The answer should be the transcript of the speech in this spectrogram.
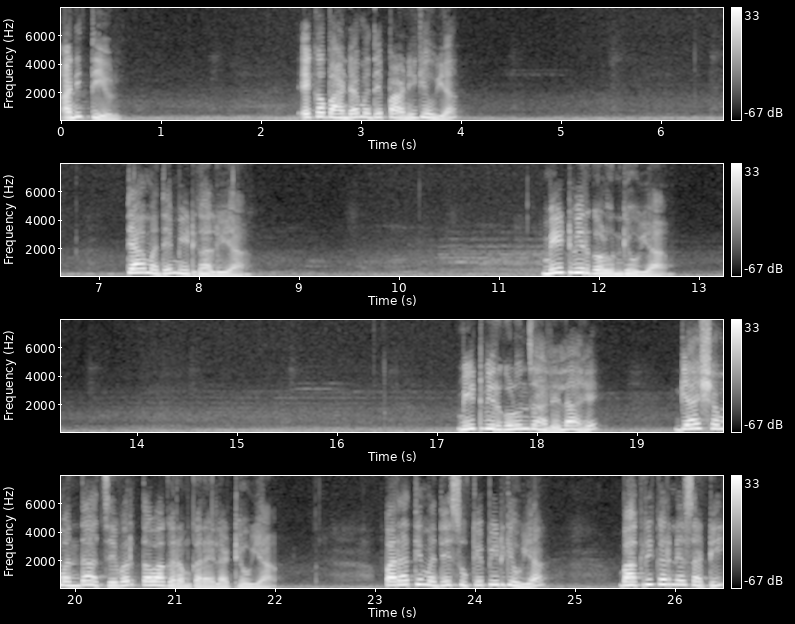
आणि तीळ. एका भांड्यामध्ये पाणी घेऊया. त्यामध्ये मीठ घालूया. मीठ विरगळून घेऊया. मीठ विरघळून झालेलं आहे. गॅसच्या मंद आचेवर तवा गरम करायला ठेवूया. परातीमध्ये सुके पीठ घेऊया. भाकरी करण्यासाठी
